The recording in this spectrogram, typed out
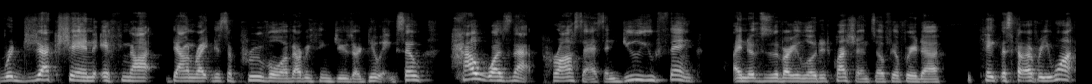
rejection, if not downright disapproval of everything Jews are doing. So, how was that process? And do you think, I know this is a very loaded question, so feel free to take this however you want.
